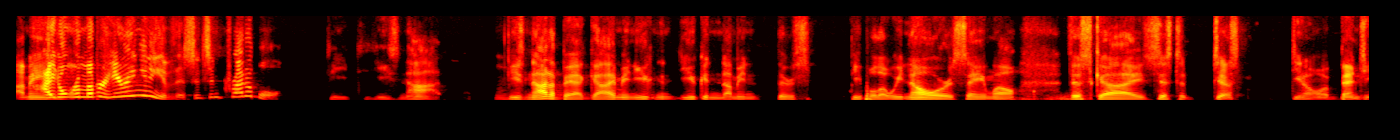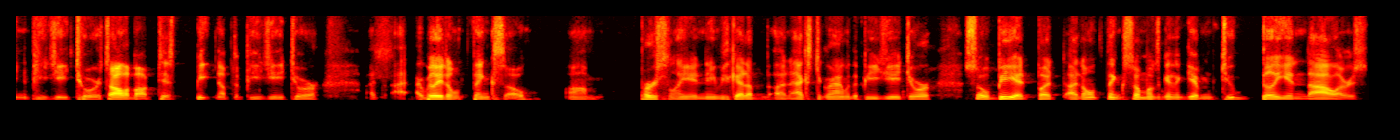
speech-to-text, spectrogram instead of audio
I mean, I don't remember hearing any of this. It's incredible. He, he's not. He's not a bad guy. I mean, you can you can. I mean, there's people that we know are saying, well, this guy's just a just you know a binging the PGA Tour. It's all about just beating up the PGA Tour. I, I- I really don't think so. Um, personally, and if he's got a, an Instagram with the PGA Tour, so be it. But I don't think someone's going to give him two billion dollars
